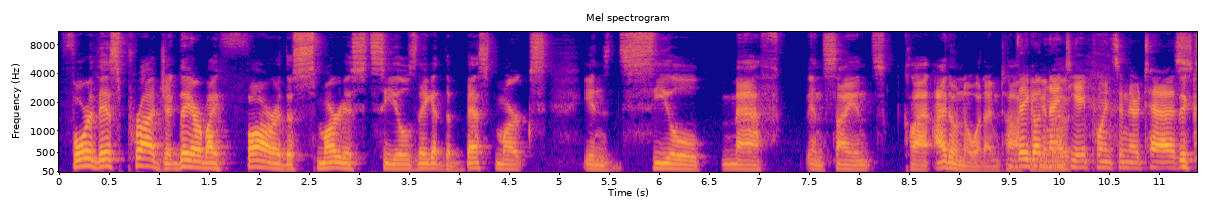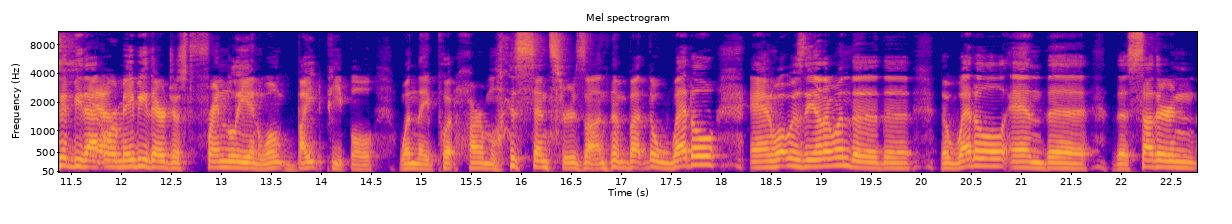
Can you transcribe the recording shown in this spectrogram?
for this project. They are by far the smartest seals. They get the best marks in seal math and science class. I don't know what I'm talking about. They got about. 98 points in their test. It could be that, Yeah. or maybe they're just friendly and won't bite people when they put harmless sensors on them. But the Weddell and what was the other one? The the the Weddell and the the southern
